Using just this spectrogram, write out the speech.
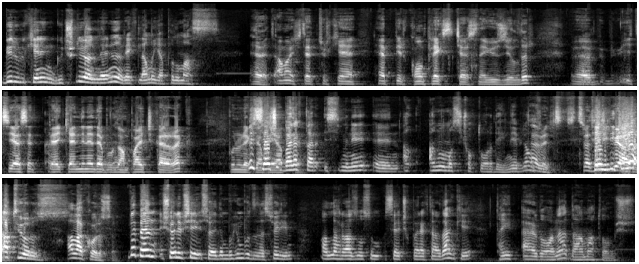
Bir ülkenin güçlü yönlerinin reklamı yapılmaz. Evet ama işte Türkiye hep bir kompleks içerisinde 100 yıldır. Ee, iç siyaset ve kendine de buradan pay çıkararak bunu Ve reklamını Selçuk yaptı. Bayraktar ismini e, anılması çok doğru değil. Ne biliyor musunuz? Evet, stratejik bir Tehlikeye adam. atıyoruz. Allah korusun. Ve ben şöyle bir şey söyledim. Bugün burada da söyleyeyim. Allah razı olsun Selçuk Bayraktar'dan ki Tayyip Erdoğan'a damat olmuş.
